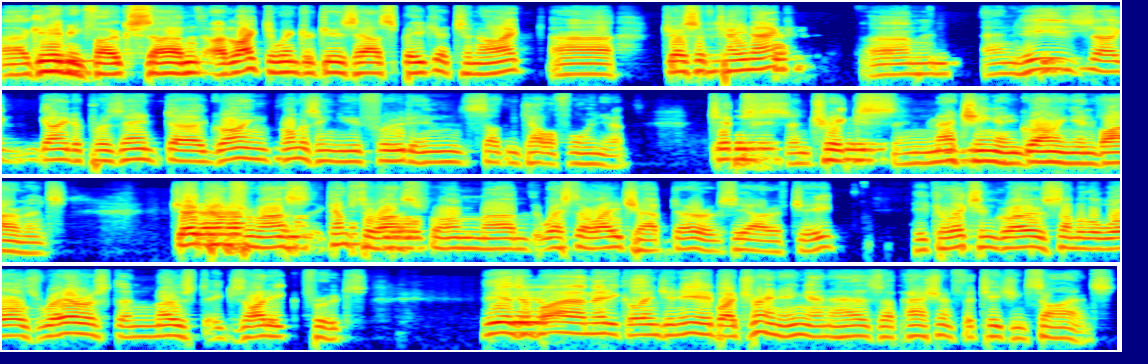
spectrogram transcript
Uh, good evening, folks. Um, I'd like to introduce our speaker tonight, uh, Joseph Kanach, um, and he's uh, going to present uh, growing promising new fruit in Southern California, tips and tricks in matching and growing environments. Joe comes from us, comes to us from um, the West LA chapter of CRFG. He collects and grows some of the world's rarest and most exotic fruits. He is a biomedical engineer by training and has a passion for teaching science.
